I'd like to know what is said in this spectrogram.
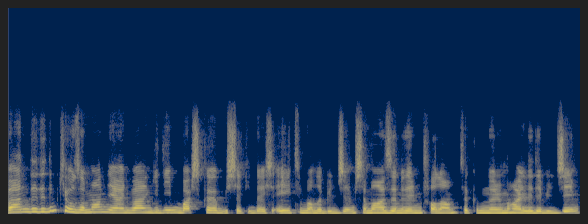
ben de dedim ki o zaman yani ben gideyim başka bir şekilde işte eğitim alabileceğim, işte malzemelerimi falan takımlarımı halledebileceğim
